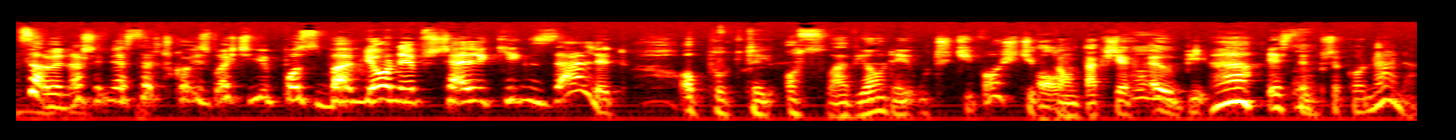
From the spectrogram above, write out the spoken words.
Całe nasze miasteczko jest właściwie pozbawione wszelkich zalet, oprócz tej osławionej uczciwości, którą tak się chełpi. Jestem przekonana,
